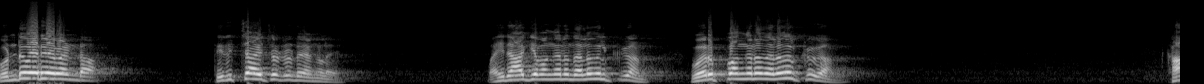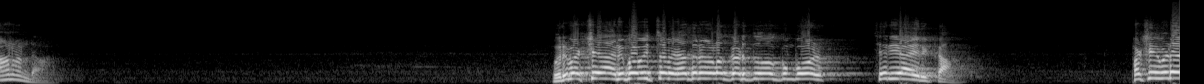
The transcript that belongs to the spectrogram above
കൊണ്ടുവരിക വേണ്ട തിരിച്ചയച്ചിട്ടുണ്ട് ഞങ്ങളെ. വൈരാഗ്യം അങ്ങനെ നിലനിൽക്കുകയാണ് വെറുപ്പ് അങ്ങനെ നിലനിൽക്കുകയാണ്. കാണണ്ട ഒരുപക്ഷെ അനുഭവിച്ച വേദനകളൊക്കെ എടുത്തു നോക്കുമ്പോൾ ശരിയായിരിക്കാം. പക്ഷെ ഇവിടെ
